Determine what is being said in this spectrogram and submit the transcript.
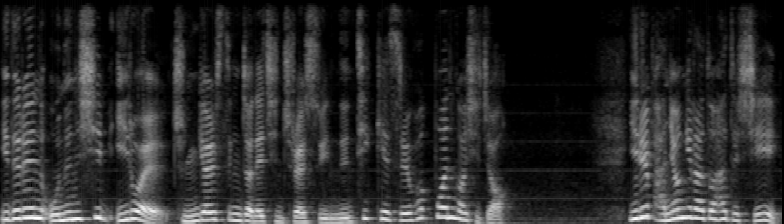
이들은 오는 11월 준결승전에 진출할 수 있는 티켓을 확보한 것이죠. 이를 반영이라도 하듯이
